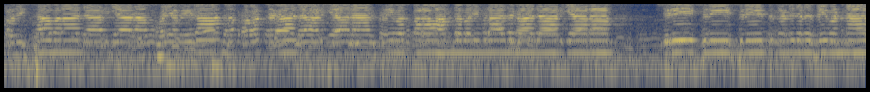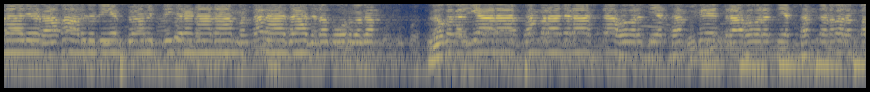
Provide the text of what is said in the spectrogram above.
प्रतिष्ठापनाचार्याणां स्वयमेकान्त प्रवर्तकाचार्याणां श्रीमत्परमहंस परिव्राजकाचार्याणां श्री श्री श्री त्रिगणजन श्रीमन्नारायण रामानुजदेव स्वामी श्रीचरणानां मङ्गलाशासनपूर्वकं लोककल्याणार्थं राजराष्ट्राभवरत्यर्थं क्षेत्राभवरत्यर्थं धनवलम्ब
